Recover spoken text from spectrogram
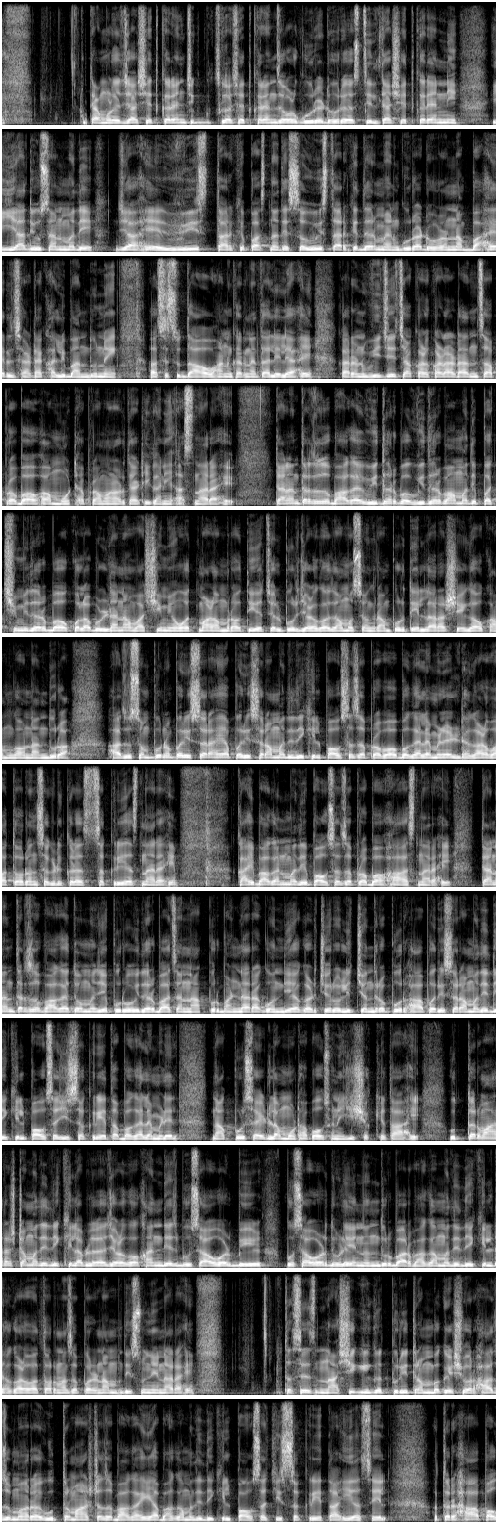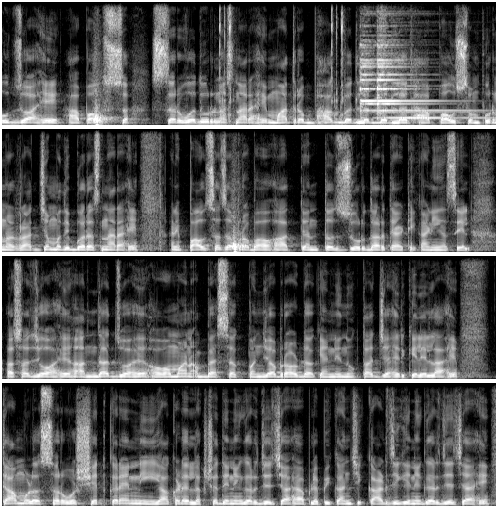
त्यामुळे ज्या शेतकऱ्यांची शेतकऱ्यांजवळ गुरेढोरे असतील त्या शेतकऱ्यांनी या दिवसांमध्ये जे आहे वीस तारखेपासून ते सव्वीस तारखेदरम्यान गुराढोरांना बाहेर झाडाखाली बांधू नये असे सुद्धा आवाहन करण्यात आलेले आहे. कारण विजेच्या कडकडाटांचा प्रभाव हा मोठ्या प्रमाणावर त्या ठिकाणी असणार आहे. त्यानंतरचा जो भाग आहे विदर्भ. विदर्भामध्ये पश्चिम विदर्भ अकोला बुलढाणा वाशिम यवतमाळ अमरावती अचलपूर जळगाव जामोद संग्रामपूर तेल्लारा शेगाव खामगाव नांदुरा हा जो संपूर्ण परिसर आहे या परिसरामध्ये देखील पावसाचा प्रभाव बघायला मिळेल. ढगाळ वातावरण सगळीकडे सक्रिय असणार आहे. काही भागांमध्ये पावसाचा प्रभाव हा असणार आहे. त्यानंतरचा भाग आहे तो म्हणजे पूर्व विदर्भाचा नागपूर भंडारा गोंदिया गडचिरोली चंद्रपूर. हा परिसरामध्ये देखील पावसाची सक्रियता बघायला मिळेल. नागपूर साईडला मोठा पाऊस होण्याची शक्यता आहे. उत्तर महाराष्ट्रामध्ये देखील आपल्याला जळगाव खानदेश भुसावळ बीड भुसावळ धुळे नंदुरबार भागामध्ये देखील ढगाळ वातावरणाचा परिणाम दिसून येणार आहे. तसेच नाशिक इगतपुरी त्र्यंबकेश्वर हा जो मरा उत्तर महाराष्ट्राचा भाग आहे या भागामध्ये देखील पावसाची सक्रियता ही असेल. तर हा पाऊस जो आहे हा पाऊस सर्व दूर नसणार आहे मात्र भाग बदलत बदलत हा पाऊस संपूर्ण राज्यामध्ये बरसणार आहे आणि पावसाचा प्रभाव हा अत्यंत जोरदार त्या ठिकाणी असेल. असा जो आहे अंदाज जो आहे हवामान अभ्यासक पंजाबराव डक यांनी नुकताच जाहीर केलेला आहे. त्यामुळं सर्व शेतकऱ्यांनी याकडे लक्ष देणे गरजेचे आहे आपल्या पिकांची काळजी घेणे गरजेचे आहे.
